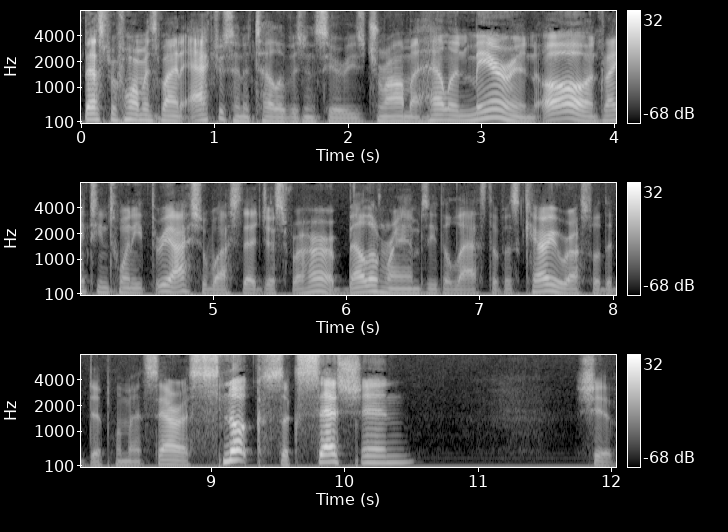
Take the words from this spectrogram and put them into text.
Best performance by an actress in a television series drama. Helen Mirren. Oh, in 1923. I should watch that just for her. Bella Ramsey, The Last of Us. Keri Russell, The Diplomat. Sarah Snook, Succession. Shiv.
